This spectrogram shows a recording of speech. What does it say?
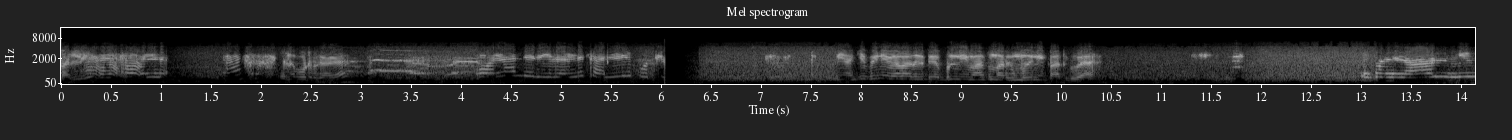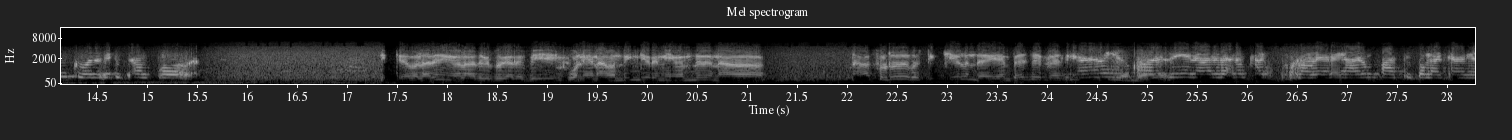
வள்ளி? என்ன போட்டிருக்காங்க? ஒன்னாம் தேதியில இருந்து தள்ளி போட்டு நீ அங்கே போய் நீ வேலை அதுக்கிட்டு எப்படி நீ மாசமா இருக்கும்போது நீ பாத்துக்குவ கொஞ்ச நாள் லீவுக்கு வந்துட்டு தான் போவேன். தேவையில்லாத நீ வேலை இருக்காத அபி உன்னை நான் வந்து இங்க நீ வந்து நான் நான் சொல்றத ஃபர்ஸ்ட் கேளு இந்த என் பேசி நீ. குழந்தைய நான் தானே பார்த்துக்கணும் வேற யாரும் பார்த்துக்க மாட்டாங்க.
